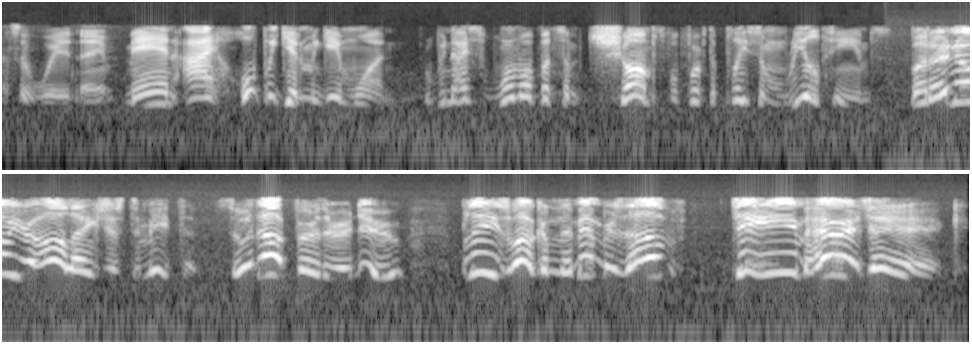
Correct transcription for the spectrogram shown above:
That's a weird name. Man, I hope we get him in game one. It'll be nice to warm up on some chumps before we have to play some real teams. But I know you're all anxious to meet them, so without further ado, please welcome the members of Team Heretic!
